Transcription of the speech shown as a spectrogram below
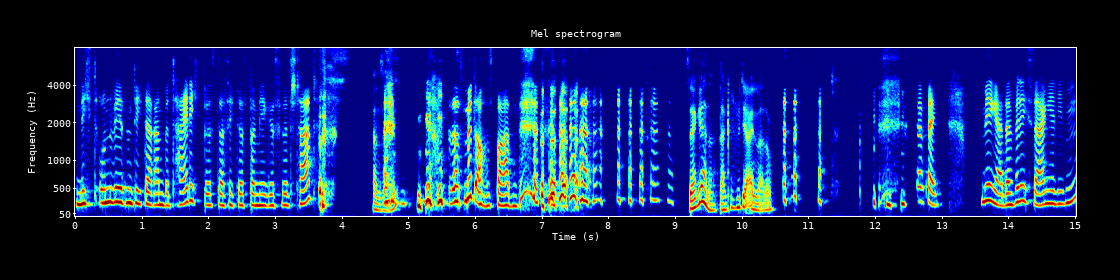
nicht unwesentlich daran beteiligt bist, dass sich das bei mir geswitcht hat, Kann sein. darfst du das mit ausbaden. Sehr gerne. Danke für die Einladung. Perfekt. Mega. Dann würde ich sagen, ihr Lieben,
